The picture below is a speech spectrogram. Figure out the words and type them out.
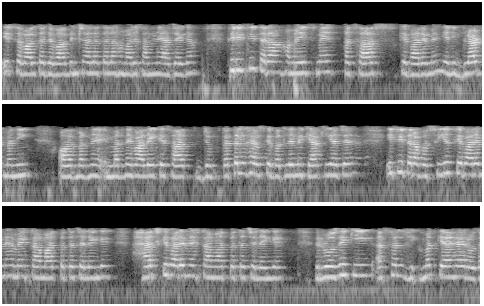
اس سوال کا جواب ان شاء اللہ تعالی ہمارے سامنے آ جائے گا۔ پھر اسی طرح ہمیں اس میں قصاص کے بارے میں یعنی بلڈ منی اور مرنے مرنے والے کے ساتھ جو قتل ہے، اس کے بدلے میں کیا کیا جائے؟ اسی طرح وسیعت کے بارے میں ہمیں احکامات پتہ چلیں گے، حج کے بارے میں احکامات پتہ چلیں گے۔ روزے کی اصل حکمت کیا ہے؟ روزہ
